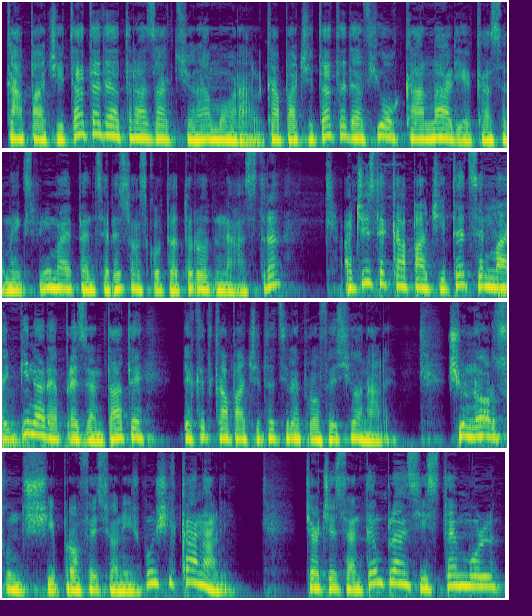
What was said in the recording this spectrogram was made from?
capacitatea de a tranzacționa moral, capacitatea de a fi o canalie, ca să mă exprim mai pe înțelesul ascultătorilor dumneavoastră, aceste capacități sunt mai bine reprezentate decât capacitățile profesionale. Și uneori sunt și profesioniști buni și canali. Ceea ce se întâmplă în sistemul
